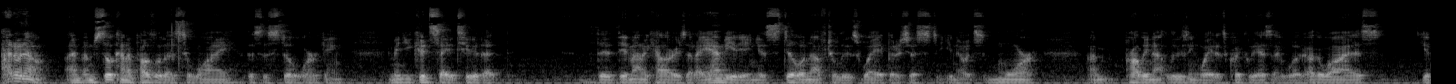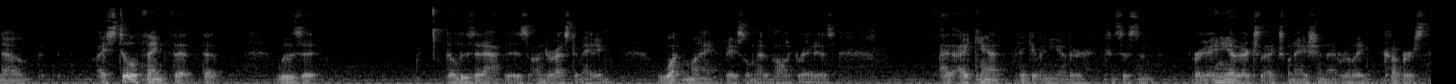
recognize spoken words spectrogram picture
I don't know. I'm, I'm still kind of puzzled as to why this is still working. I mean, you could say too that the, the amount of calories that I am eating is still enough to lose weight, but it's just, you know, it's more, I'm probably not losing weight as quickly as I would. Otherwise, you know, I still think that, that lose it the Lose It app is underestimating what my basal metabolic rate is. I, I can't think of any other consistent or any other ex explanation that really covers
